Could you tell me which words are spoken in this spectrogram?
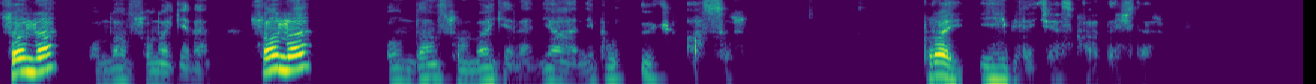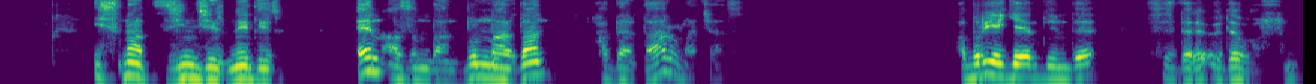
Sonra ondan sonra gelen. Sonra ondan sonra gelen. Yani bu üç asır. Burayı iyi bileceğiz kardeşler. İsnat zincir nedir? En azından bunlardan haberdar olacağız. Ha buraya geldiğimde sizlere ödev olsun.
